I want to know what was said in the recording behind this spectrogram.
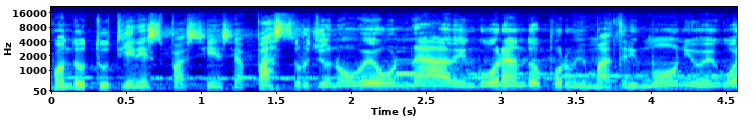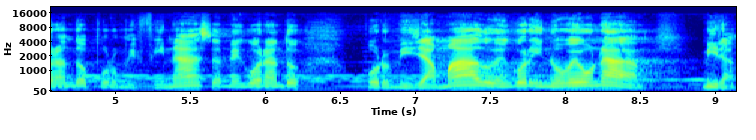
Cuando tú tienes paciencia. Pastor, yo no veo nada. Vengo orando por mi matrimonio, vengo orando por mi finanzas, vengo orando por mi llamado, vengo y no veo nada. Mira,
